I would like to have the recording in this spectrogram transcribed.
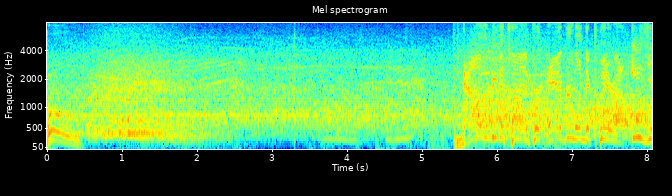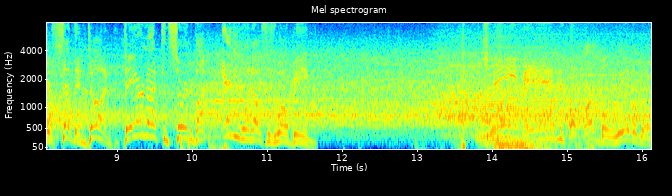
Boom! Now for everyone to clear out. Easier said than done. They are not concerned about anyone else's well-being. Came in. Oh, unbelievable.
